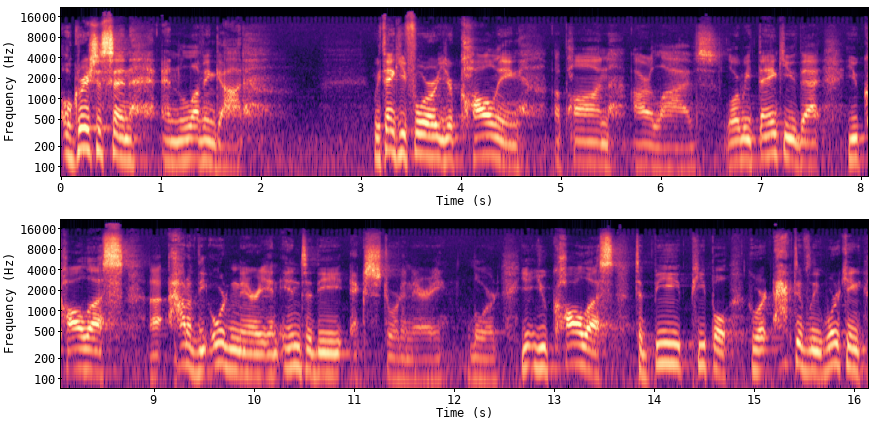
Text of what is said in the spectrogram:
Oh, gracious and, and loving God, we thank you for your calling upon our lives. Lord, we thank you that you call us uh, out of the ordinary and into the extraordinary, Lord. You, you, call us to be people who are actively working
